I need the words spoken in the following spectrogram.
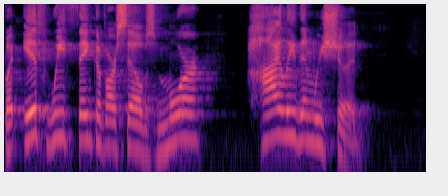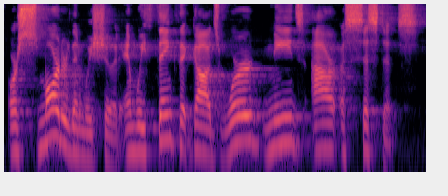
but if we think of ourselves more highly than we should or smarter than we should, and we think that God's word needs our assistance,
